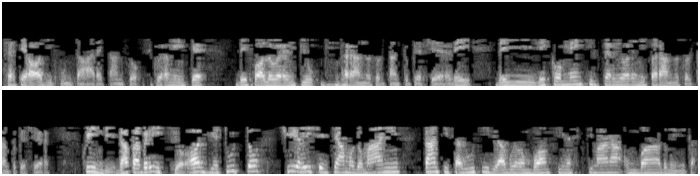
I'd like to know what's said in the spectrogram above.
cercherò di puntare, tanto sicuramente dei follower in più mi faranno soltanto piacere, dei, dei, dei commenti ulteriori mi faranno soltanto piacere. Quindi da Fabrizio oggi è tutto, ci risentiamo domani, tanti saluti, vi auguro un buon fine settimana, un buona domenica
